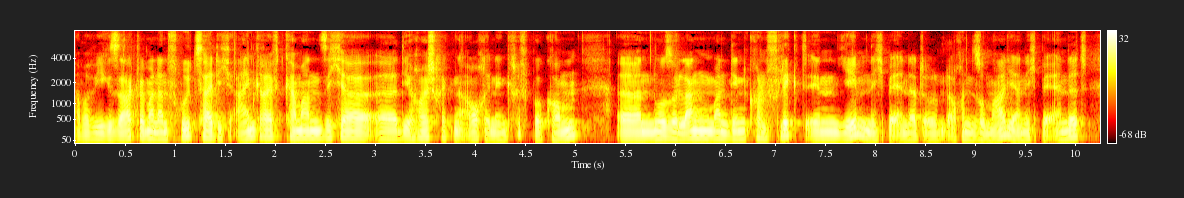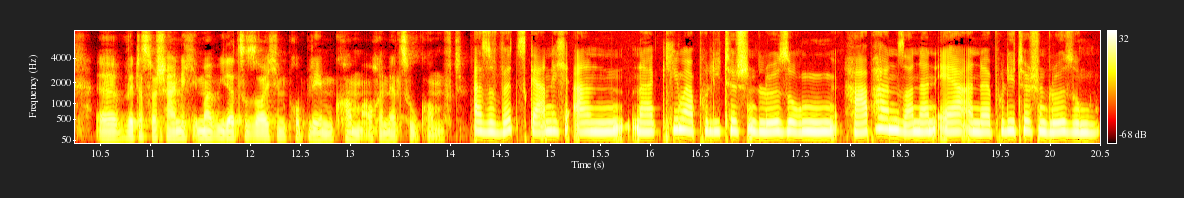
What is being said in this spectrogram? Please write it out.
Aber wie gesagt, wenn man dann frühzeitig eingreift, kann man sicher äh, die Heuschrecken auch in den Griff bekommen. Äh, nur solange man den Konflikt in Jemen nicht beendet und auch in Somalia nicht beendet, äh, wird es wahrscheinlich immer wieder zu solchen Problemen kommen, auch in der Zukunft. Also wird es gar nicht an einer klimapolitischen Lösung hapern, sondern eher an der politischen Lösung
